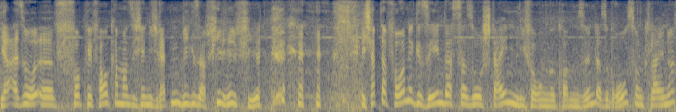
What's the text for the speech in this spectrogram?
Ja, also äh, vor PV kann man sich hier nicht retten. Wie gesagt, viel hilft viel. ich habe da vorne gesehen, dass da so Steinlieferungen gekommen sind, also große und kleine. Mhm.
